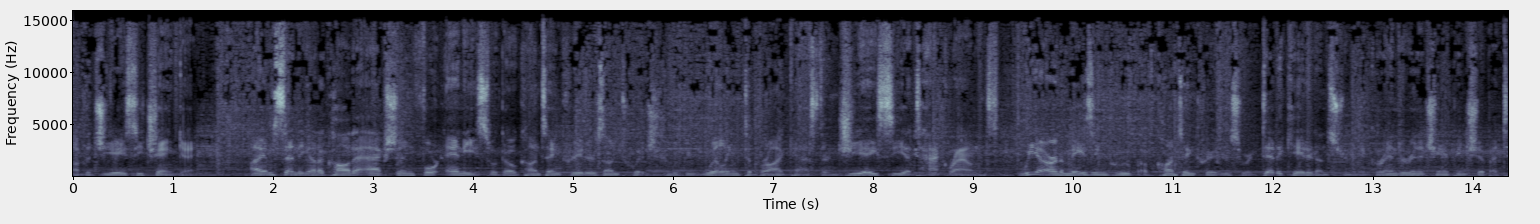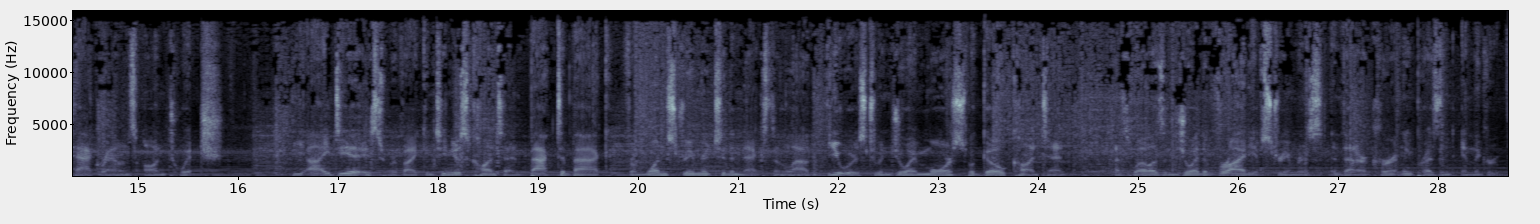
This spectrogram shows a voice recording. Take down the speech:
of the GAC chain gang. I am sending out a call to action for any Swago content creators on Twitch who would be willing to broadcast their GAC attack rounds. We are an amazing group of content creators who are dedicated on streaming the Grand Arena Championship attack rounds on Twitch. The idea is to provide continuous content back to back from one streamer to the next and allow the viewers to enjoy more Swago content as well as enjoy the variety of streamers that are currently present in the group.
